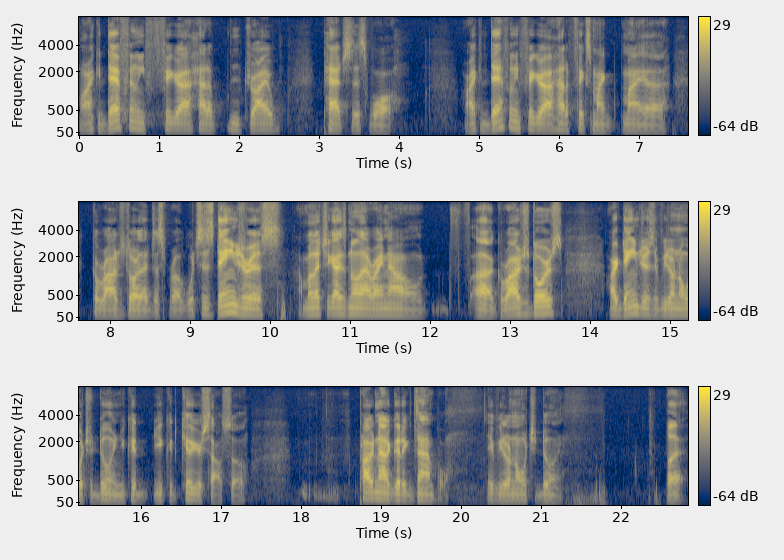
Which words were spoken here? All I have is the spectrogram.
Or I could definitely figure out how to dry patch this wall. Or I could definitely figure out how to fix my, my, uh, garage door that just broke, which is dangerous. I'm gonna let you guys know that right now. Uh, garage doors are dangerous if you don't know what you're doing. You could you could kill yourself. So probably not a good example if you don't know what you're doing. But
